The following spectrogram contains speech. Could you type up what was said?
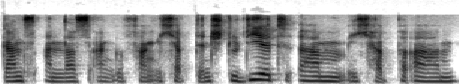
ganz anders angefangen. Ich habe dann studiert, ähm, ich habe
